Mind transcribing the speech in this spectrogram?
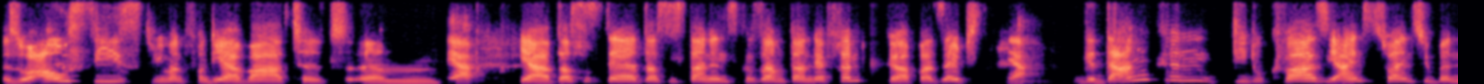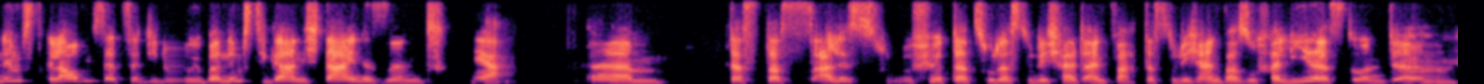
so aussiehst, wie man von dir erwartet. Ähm, ja. ja, das ist der, das ist dann insgesamt dann der Fremdkörper. Selbst ja. Gedanken, die du quasi eins zu eins übernimmst, Glaubenssätze, die du übernimmst, die gar nicht deine sind. Ja. Ähm, das, das alles führt dazu, dass du dich halt einfach, dass du dich einfach so verlierst. Und ähm, mhm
